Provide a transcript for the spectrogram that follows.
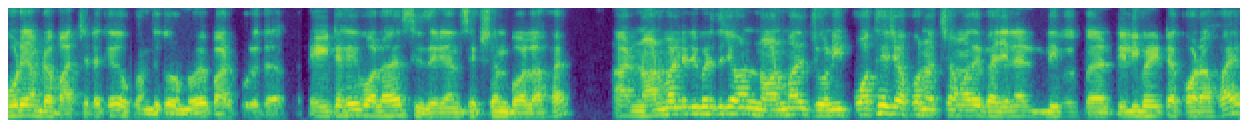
করে আমরা বাচ্চাটাকে ওখান থেকে ওরকমভাবে বার করে দেওয়া হয়। এইটাকেই বলা হয় সিজারিয়ান সেকশন বলা হয়। আর নর্মাল ডেলিভারিতে যখন নর্মাল জনি পথে যখন হচ্ছে আমাদের ভ্যাজিনাল ডেলিভারিটা করা হয়,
